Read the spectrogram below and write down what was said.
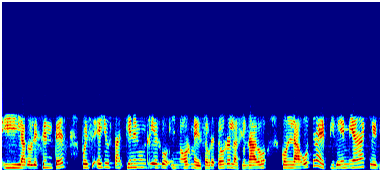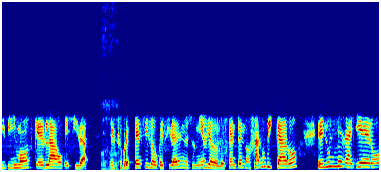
y adolescentes, pues ellos tienen un riesgo enorme, sobre todo relacionado con la otra epidemia que vivimos, que es la obesidad. El sobrepeso y la obesidad de nuestros niños y adolescentes nos han ubicado en un medallero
